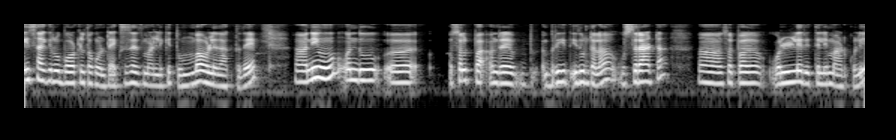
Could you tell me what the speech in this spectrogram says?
ಐಸ್ ಆಗಿರೋ ಬಾಟ್ಲ್ ತೊಗೊಂಡ್ರೆ ಎಕ್ಸಸೈಸ್ ಮಾಡಲಿಕ್ಕೆ ತುಂಬ ಒಳ್ಳೆಯದಾಗ್ತದೆ ನೀವು ಒಂದು ಸ್ವಲ್ಪ ಅಂದರೆ ಬ್ರೀತ್ ಇದುಂಟಲ್ಲ ಉಸಿರಾಟ ಸ್ವಲ್ಪ ಒಳ್ಳೆ ರೀತಿಯಲ್ಲಿ ಮಾಡ್ಕೊಳ್ಳಿ.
